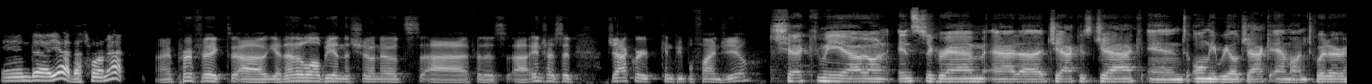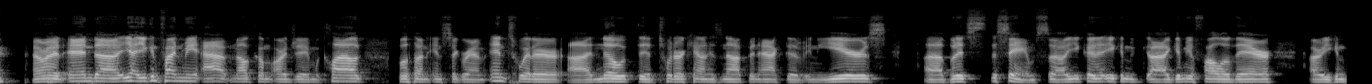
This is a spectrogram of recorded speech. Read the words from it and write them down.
And uh, yeah, that's where I'm at. All right, perfect. Uh, yeah, that'll all be in the show notes uh, for those uh, interested. Jack, where can people find you? Check me out on Instagram at uh, Jack is Jack and only real Jack M on Twitter. All right, and uh, yeah, you can find me at Malcolm RJ McLeod both on Instagram and Twitter. Uh, note the Twitter account has not been active in years, but it's the same. So you can you can give me a follow there or you can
